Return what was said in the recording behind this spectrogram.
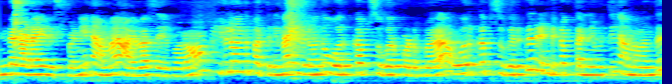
இந்த கடாயை யூஸ் பண்ணி நாம அல்வா செய்ய போறோம். இதுல வந்து பாத்தீங்கன்னா இதுல வந்து ஒரு கப் சுகர் போட போறேன். ஒரு கப் சுகருக்கு ரெண்டு கப் தண்ணி ஊற்றி நாம வந்து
